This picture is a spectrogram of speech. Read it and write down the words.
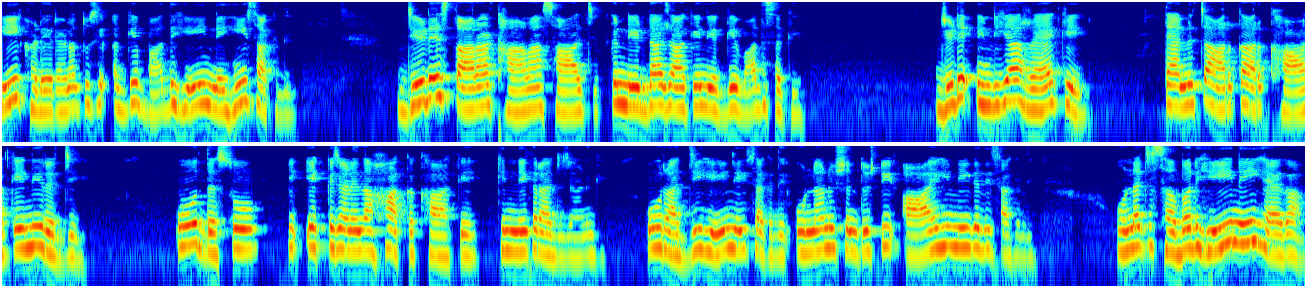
ਹੀ ਖੜੇ ਰਹਿਣਾ, ਤੁਸੀਂ ਅੱਗੇ ਵੱਧ ਹੀ ਨਹੀਂ ਸਕਦੇ। ਜਿਹੜੇ 17 18 ਸਾਲ ਚ ਕੈਨੇਡਾ ਜਾ ਕੇ ਨਹੀਂ ਅੱਗੇ ਵੱਧ ਸਕੇ, ਜਿਹੜੇ ਇੰਡੀਆ ਰਹਿ ਕੇ ਤਿੰਨ ਚਾਰ ਘਰ ਖਾ ਕੇ ਨਹੀਂ ਰੱਜੇ, ਉਹ ਦੱਸੋ ਵੀ ਇੱਕ ਜਣੇ ਦਾ ਹੱਕ ਖਾ ਕੇ ਕਿੰਨੇ ਕੁ ਰੱਜ ਜਾਣਗੇ। ਉਹ ਰੱਜ ਹੀ ਨਹੀਂ ਸਕਦੇ। ਉਹਨਾਂ ਨੂੰ ਸੰਤੁਸ਼ਟੀ ਆ ਹੀ ਨਹੀਂ ਕਦੀ ਸਕਦੀ। ਉਹਨਾਂ 'ਚ ਸਬਰ ਹੀ ਨਹੀਂ ਹੈਗਾ।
